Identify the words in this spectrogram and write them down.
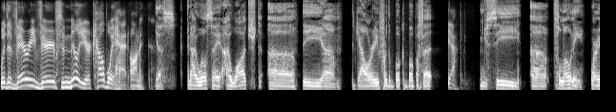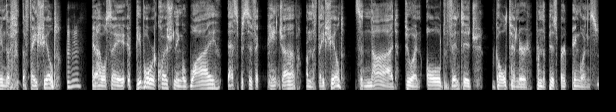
with a very very familiar cowboy hat on it. Yes, and I will say I watched uh, the um, gallery for the book of Boba Fett. Yeah. And you see uh, Filoni wearing the the face shield. Mm-hmm. And I will say, if people were questioning why that specific paint job on the face shield, it's a nod to an old vintage goaltender from the Pittsburgh Penguins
